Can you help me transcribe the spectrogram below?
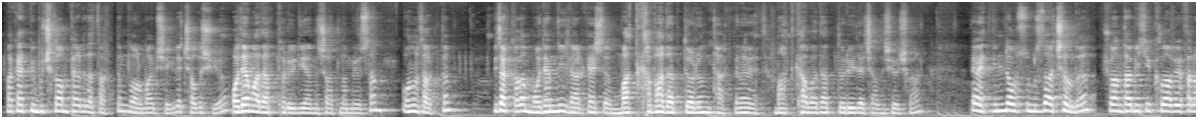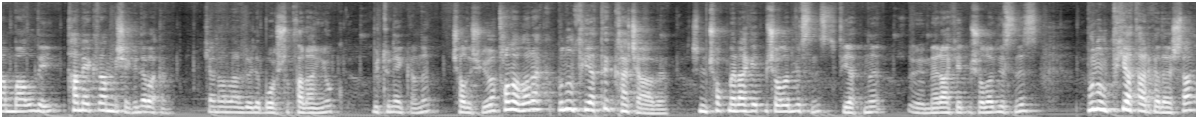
Fakat 1.5 amper de taktım. Normal bir şekilde çalışıyor. Modem adaptörüydü yanlış hatırlamıyorsam. Onu taktım. Bir dakika lan modem değil arkadaşlar. Matkap adaptörünü taktım evet. Matkap adaptörüyle çalışıyor şu an. Evet Windows'umuz da açıldı. Şu an tabii ki klavye falan bağlı değil. Tam ekran bir şekilde bakın. Kenarlarda öyle boşluk falan yok. Bütün ekranı çalışıyor. Son olarak bunun fiyatı kaç abi? Şimdi çok merak etmiş olabilirsiniz. Fiyatını e, merak etmiş olabilirsiniz. Bunun fiyatı arkadaşlar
